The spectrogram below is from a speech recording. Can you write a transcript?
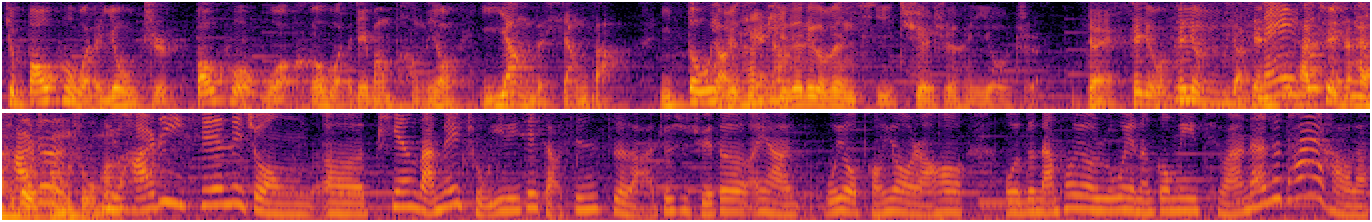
就包括我的幼稚，包括我和我的这帮朋友一样的想法，你都我觉得他要接纳。提的这个问题确实很幼稚。对，这就这就表现没，出他就是确实还不够成熟嘛女。孩的一些那种呃偏完美主义的一些小心思啦，就是觉得哎呀，我有朋友，然后我的男朋友如果也能跟我们一起玩，那就太好了。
